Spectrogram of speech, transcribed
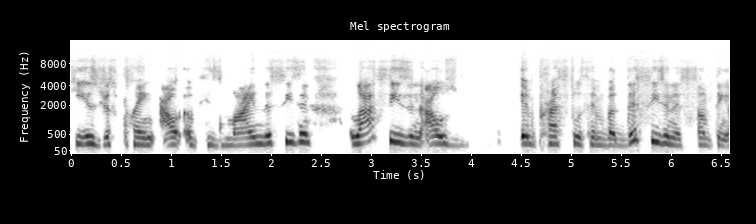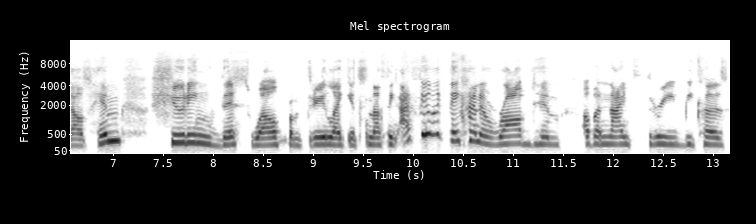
He is just playing out of his mind this season. Last season, I was impressed with him, but this season is something else. Him shooting this well from three, like it's nothing. I feel like they kind of robbed him of a ninth three because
